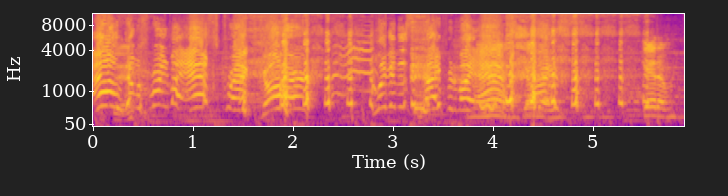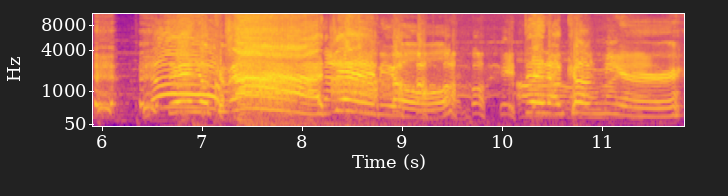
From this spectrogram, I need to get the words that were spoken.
Ow! That was right in my ass crack, Gar! Look at this knife in my Yeah, ass, get guys! him. Get him. No! Daniel, come Ah, Daniel! Oh, he- Daniel, Oh, come my here!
